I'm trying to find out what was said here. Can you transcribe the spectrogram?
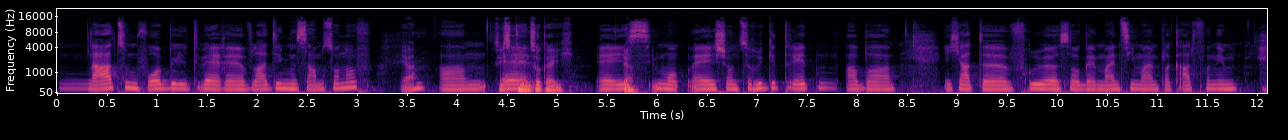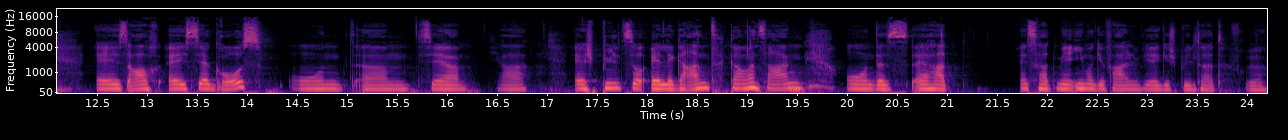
nah zum Vorbild wäre Wladimir Samsonov. Ja. Ähm, das kenne sogar ich. Er ist, ja. er ist schon zurückgetreten, aber ich hatte früher sogar in meinem Zimmer ein Plakat von ihm. Er ist auch, er ist sehr groß und ähm, sehr, ja, er spielt so elegant, kann man sagen. Und es, er hat, es hat mir immer gefallen, wie er gespielt hat früher.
